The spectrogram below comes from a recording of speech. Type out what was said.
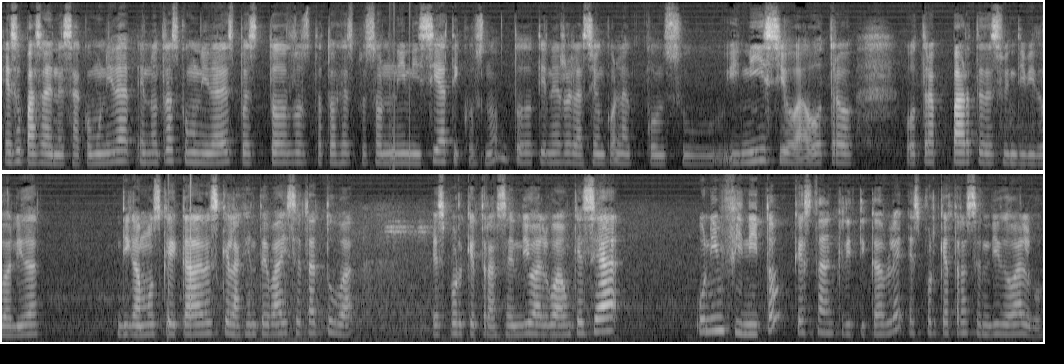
Eso pasa en esa comunidad. En otras comunidades, pues todos los tatuajes pues, son iniciáticos, ¿no? Todo tiene relación con, la, con su inicio a otra, otra parte de su individualidad. Digamos que cada vez que la gente va y se tatúa es porque trascendió algo, aunque sea un infinito, que es tan criticable, es porque ha trascendido algo,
